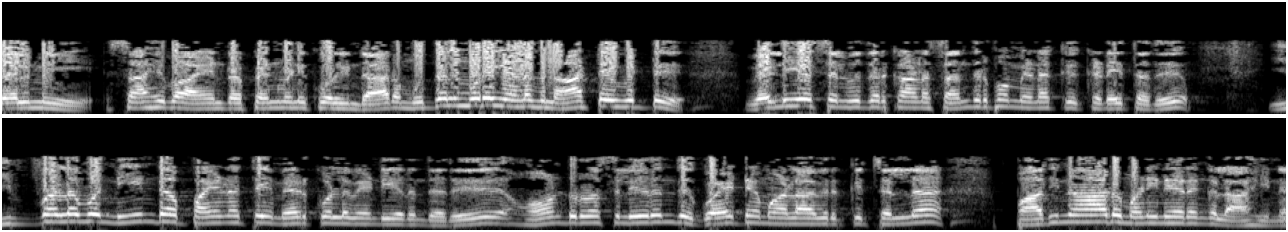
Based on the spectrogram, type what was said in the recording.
டெல்மி சாஹிபா என்ற பெண்மணி கூறுகின்றார் முதல் முறை எனது நாட்டை விட்டு வெளியே செல்வதற்கான சந்தர்ப்பம் எனக்கு கிடைத்தது. இவ்வளவு நீண்ட பயணத்தை மேற்கொள்ள வேண்டியிருந்தது. ஹாண்டுரஸிலிருந்து குவைட்டமாலாவிற்கு செல்ல பதினாறு மணி நேரங்கள் ஆகின.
